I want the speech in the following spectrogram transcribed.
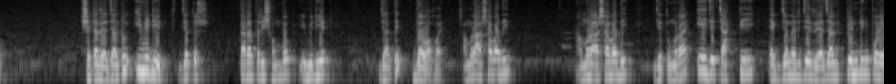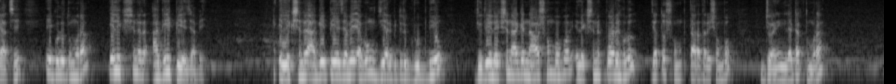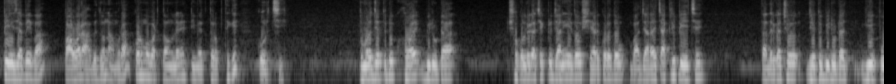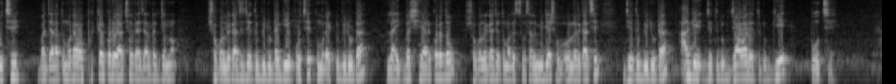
সেটার রেজাল্টও ইমিডিয়েট যত তাড়াতাড়ি সম্ভব ইমিডিয়েট যাতে দেওয়া হয়। আমরা আশাবাদী আমরা আশাবাদী যে তোমরা এই যে চারটি এক্সামের যে রেজাল্ট পেন্ডিং পড়ে আছে, এগুলো তোমরা ইলেকশনের আগেই পেয়ে যাবে। ইলেকশনের আগেই পেয়ে যাবে এবং জিআরবিটির গ্রুপ ডিও যদি ইলেকশন আগে নেওয়া সম্ভব হয় ইলেকশনের পরে হলো যত তাড়াতাড়ি সম্ভব জয়েনিং লেটার তোমরা পেয়ে যাবে বা পাওয়ার আবেদন আমরা কর্মবার্তা অনলাইনের টিমের তরফ থেকে করছি। তোমরা যতটুকু হয় ভিডিওটা সকলের কাছে একটু জানিয়ে দাও শেয়ার করে দাও বা যারাই চাকরি পেয়েছে, তাদের কাছেও যেহেতু ভিডিওটা গিয়ে পৌঁছে বা যারা তোমরা অপেক্ষা করে আছো রেজাল্টের জন্য, সকলের কাছে যেহেতু ভিডিওটা গিয়ে পৌঁছে, তোমরা একটু ভিডিওটা লাইক বা শেয়ার করে দাও সকলের কাছে, তোমাদের সোশ্যাল মিডিয়া সকলের কাছে, যেহেতু ভিডিওটা আগে যেতটুকু যাওয়ার এতটুকু গিয়ে পৌঁছে।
